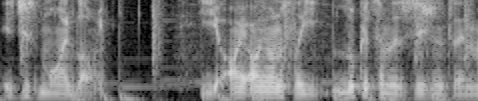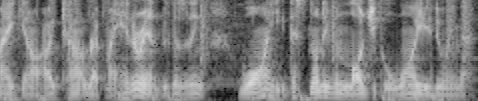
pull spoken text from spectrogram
is just mind blowing. I, I, honestly look at some of the decisions that they make and I, I can't wrap my head around because I think, why? That's not even logical. Why are you doing that?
